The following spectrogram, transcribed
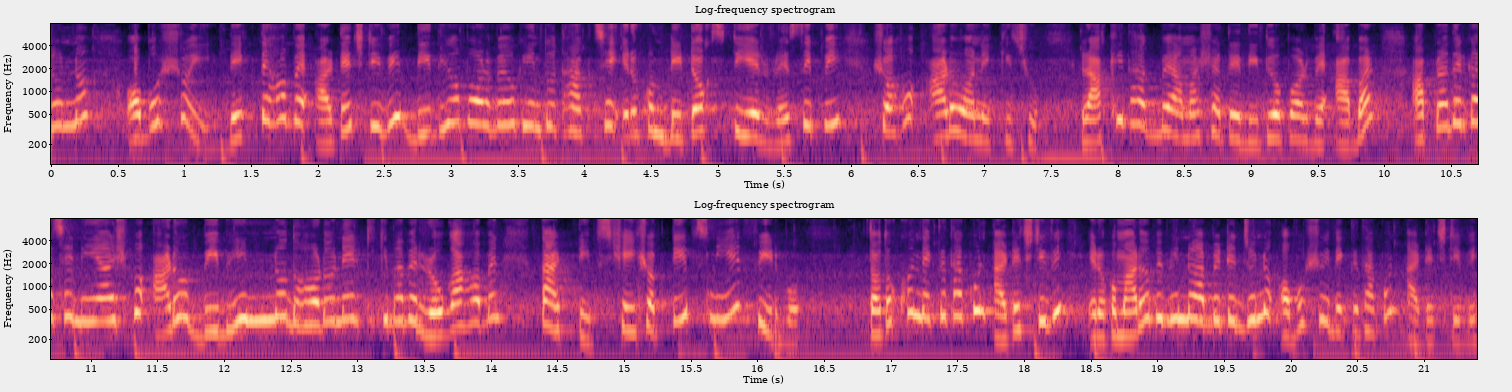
জন্য অবশ্যই দেখতে হবে আর্টেজ টিভি দ্বিতীয় পর্বেও কিন্তু থাকছে এরকম ডিটক্স টি এর রেসিপি সহ আরও অনেক কিছু। রাখি থাকবে আমার সাথে দ্বিতীয় পর্বে আবার। আপনাদের কাছে নিয়ে আসব আরও বিভিন্ন ধরনের কী কীভাবে রোগা হবেন, তার টিপস সেই সব টিপস নিয়ে ফিরবো। ততক্ষণ দেখতে থাকুন আর্টেজ টিভি এরকম আরও বিভিন্ন আপডেটের জন্য অবশ্যই দেখতে থাকুন আর্টেজ টিভি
